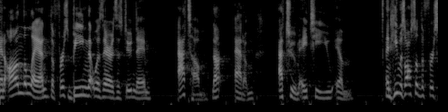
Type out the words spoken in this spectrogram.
And on the land, the first being that was there is this dude named Atum, not Adam, Atum, A T U M. And he was also the first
